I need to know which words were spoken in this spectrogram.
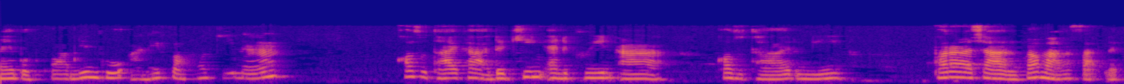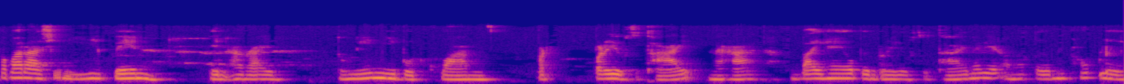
ในบทความที่คุณครูอ่านให้ฟังเมื่อกี้นะ ข้อสุดท้ายค่ะ the king and the queen are ข้อสุดท้ายตรงนี้ พระราชาหรือพระมหากษัตริย์และก็พระราชินีเนี่ยเป็นเป็นอะไร ตรงนี้มีบทความปรประโยคสุดท้ายนะคะ ใบให้ว่าเป็นประโยคสุดท้ายนักเรียนเอามาเติมให้ครบเลย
